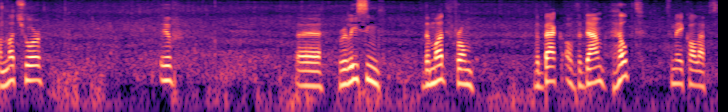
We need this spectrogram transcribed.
I'm not sure if uh, releasing the mud from the back of the dam helped to make collapse.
